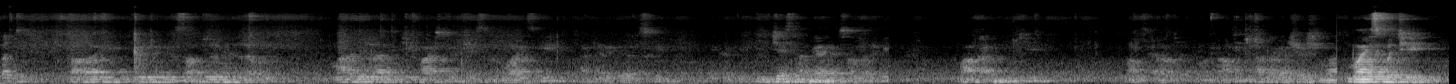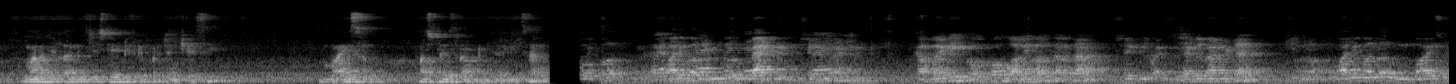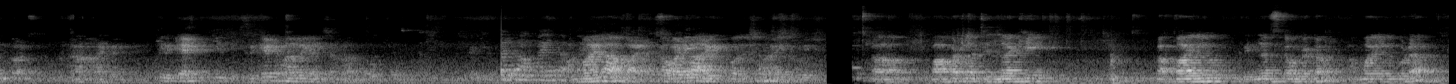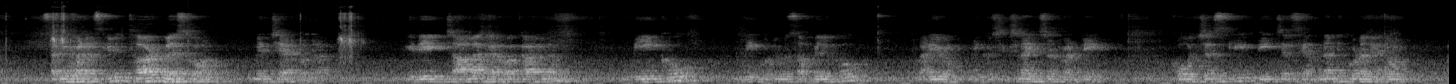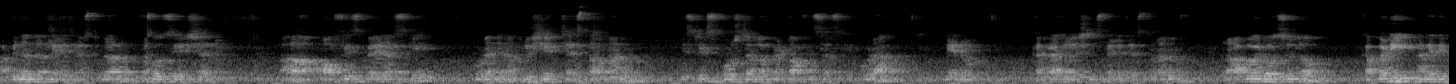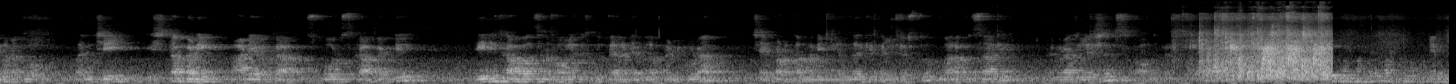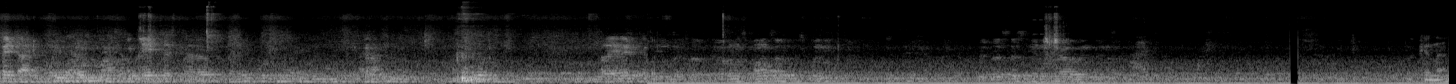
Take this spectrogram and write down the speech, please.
సహాయ జిల్లా నుంచి పార్టిసిపేట్ చేసిన బాయ్స్కి ఇచ్చేసిన పేరెంట్స్ మా కాడ నుంచి బాయ్స్కి వచ్చి మన జిల్లా నుంచి స్టేట్కి రిప్రజెంట్ చేసి బాయ్స్ ఫస్ట్ ప్లేస్ రావడం జరిగింది సార్ కబడ్డీ ఖోఖో వాలీబాల్ తర్వాత shuttle badminton shuttle badminton వాలీబాల్లో boys and girls. Cricket cricket మనలో గెలిచాను అమ్మాయిల అబ్బాయి కబడ్డీ ఐదు పొజిషన్ ఐదు పొజిషన్ బాపట్ల జిల్లాకి అబ్బాయిలు విన్నర్స్గా ఉండటం అమ్మాయిలు కూడా సెమీఫైనల్స్కి థర్డ్ ప్లేస్లో మీరు చేరుకున్నారు. ఇది చాలా గర్వకారణం. మీకు మీ కుటుంబ సభ్యులకు మరియు మీకు శిక్షణ ఇచ్చినటువంటి కోచెస్కి టీచర్స్కి అందరికీ కూడా నేను అభినందనలు తెలియజేస్తున్నాను. అసోసియేషన్ ఆఫీస్ బేరర్స్కి కూడా నేను అప్రిషియేట్ చేస్తా ఉన్నాను. డిస్ట్రిక్ట్ స్పోర్ట్స్ డెవలప్మెంట్ ఆఫీసర్స్కి కూడా నేను కంగ్రాచులేషన్స్ తెలియజేస్తున్నాను. రాబోయే రోజుల్లో కబడ్డీ అనేది మనకు మంచి ఇష్టపడి ఆడే ఒక స్పోర్ట్స్ కాబట్టి దీనికి కావాల్సిన మౌలిక సదుపాయాల డెవలప్మెంట్ కూడా చేపడతామని అందరికీ తెలియజేస్తూ మరొకసారి congratulations all the best private sponsor తెచ్చుకొని ఓకేనా?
